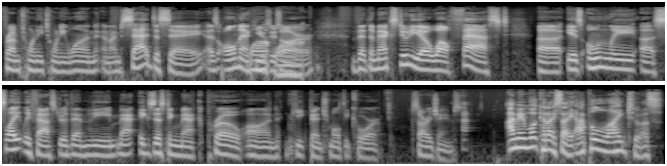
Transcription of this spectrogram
from 2021. And I'm sad to say, as all Mac Wah, users wah. are, that the Mac Studio, while fast, uh, is only uh, slightly faster than the Mac- existing Mac Pro on Geekbench multi-core. Sorry, James. I mean, what could I say? Apple lied to us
